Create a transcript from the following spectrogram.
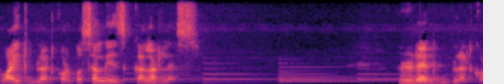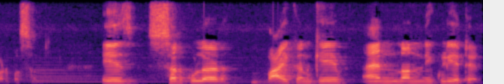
White blood corpuscle is colorless. Red blood corpuscle is circular, biconcave and non-nucleated.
